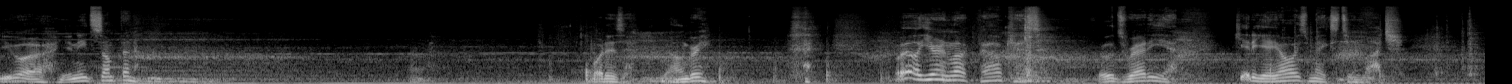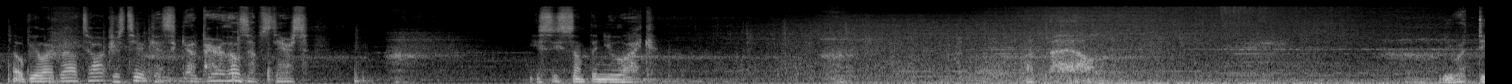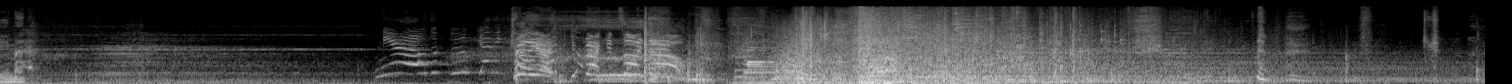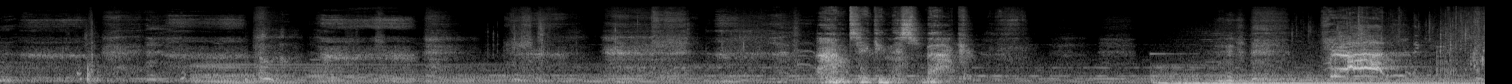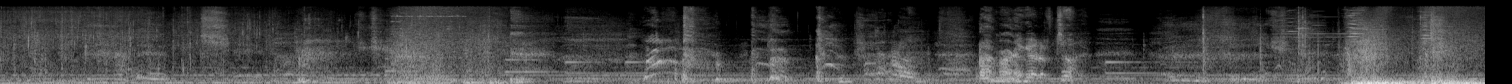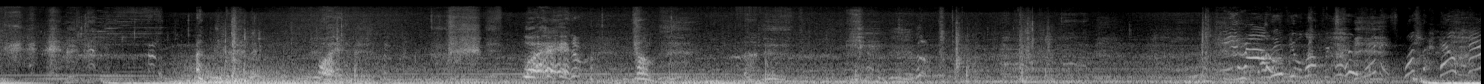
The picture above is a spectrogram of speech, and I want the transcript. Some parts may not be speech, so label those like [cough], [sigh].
You, uh, you need something? What is it? You hungry? [laughs] well, you're in luck, pal, cause food's ready and Kyrie always makes too much. Hope you like loud talkers too, cause got a pair of those upstairs. You see something you like? You a demon? Nero, the food's getting Idiot! Get back inside now! I'm taking this back. I'm running out of time. Wait! Wait! I'll leave you alone for two minutes. What the hell happened?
